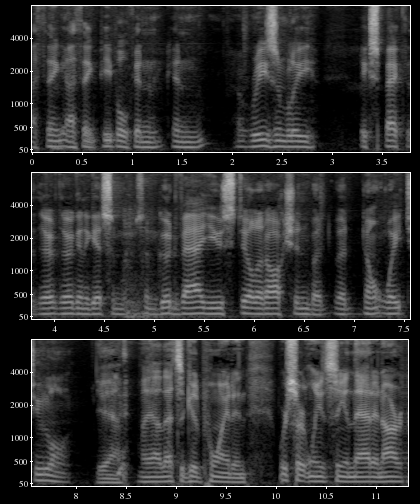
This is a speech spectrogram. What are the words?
I think I think people can can reasonably expect that they're they're going to get some some good values still at auction, but but don't wait too long. Yeah, well, that's a good point, and we're certainly seeing that in our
